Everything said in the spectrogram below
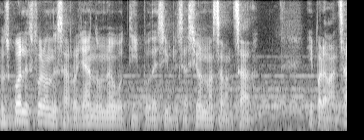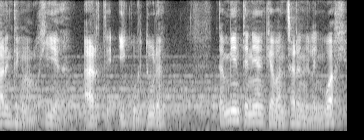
los cuales fueron desarrollando un nuevo tipo de civilización más avanzada. Y para avanzar en tecnología, arte y cultura, también tenían que avanzar en el lenguaje,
